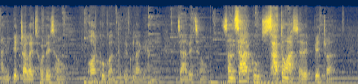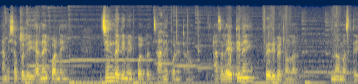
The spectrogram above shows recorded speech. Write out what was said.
हामी पेट्रालाई छोड्दैछौँ अर्को गन्तव्यको लागि हामी जाँदैछौँ। संसारको सातौँ आश्चर्य पेट्रा हामी सबैले हेर्नै पर्ने जिन्दगीमा एकपल्ट जानै पर्ने ठाउँ। आजलाई यति नै फेरि भेटौँला। नमस्ते।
